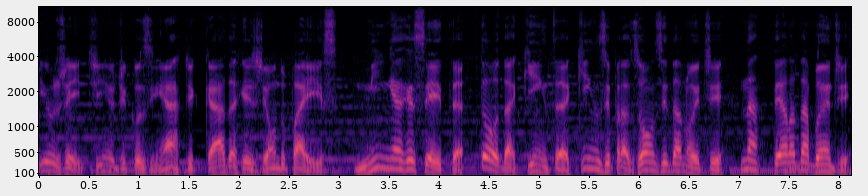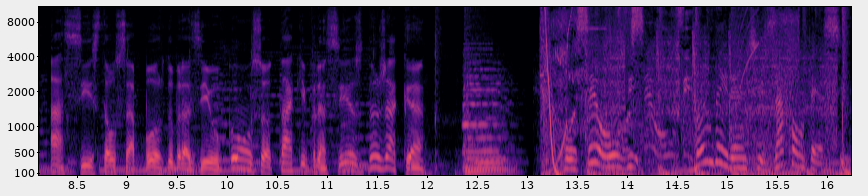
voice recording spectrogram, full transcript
e o jeitinho de cozinhar de cada região do país. Minha Receita, toda quinta, 15 para as 11 da noite, na tela da Band. Assista ao sabor do Brasil com o sotaque francês do Jacan. Você ouve, Bandeirantes Acontece.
